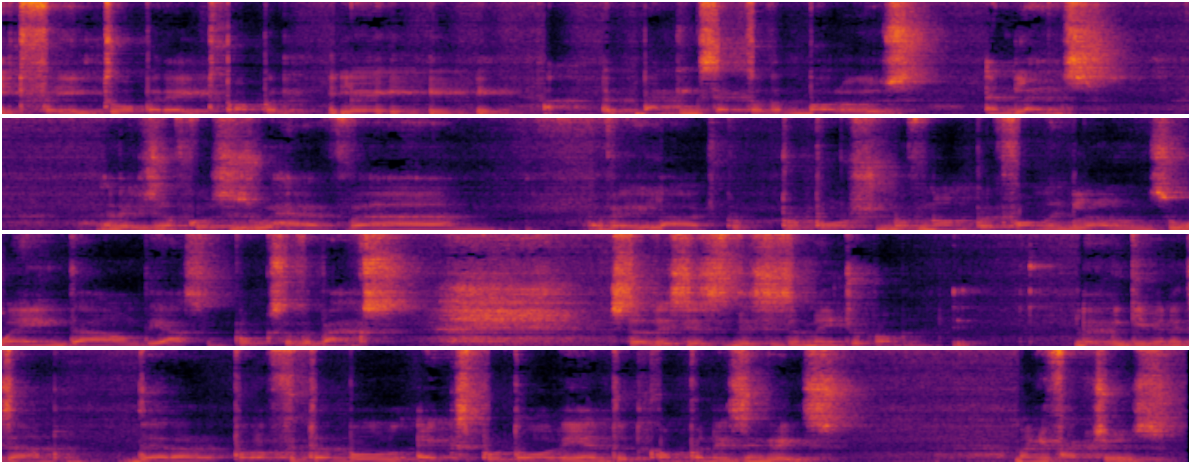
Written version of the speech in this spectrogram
it failed to operate properly. A banking sector that borrows and lends. And the reason, of course, is we have um, a very large pr- proportion of non-performing loans weighing down the asset books of the banks. So this is this is a major problem. Let me give you an example. There are profitable export-oriented companies in Greece, manufacturers.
